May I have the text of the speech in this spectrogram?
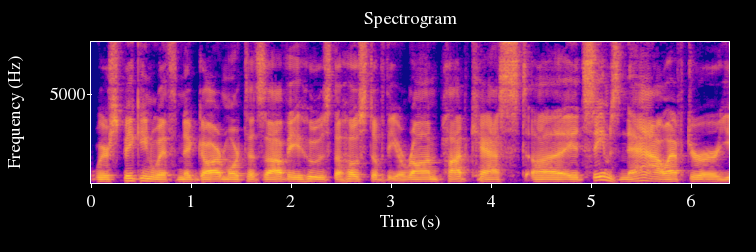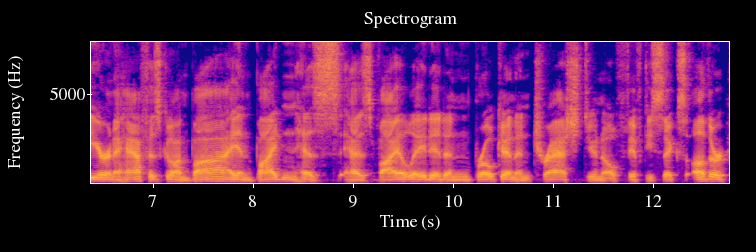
We're speaking with Negar Mortazavi, who's the host of the Iran podcast. Uh, it seems now, after a year and a half has gone by, and Biden has has violated and broken and trashed, you know, fifty six other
